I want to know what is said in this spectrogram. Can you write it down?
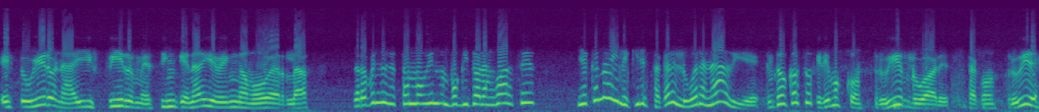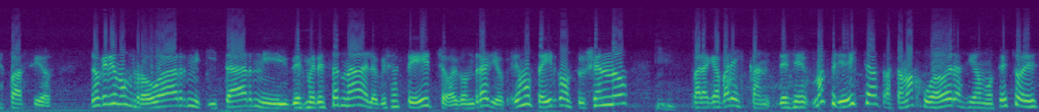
estuvieron ahí firmes sin que nadie venga a moverlas. De repente se están moviendo un poquito las bases y acá nadie le quiere sacar el lugar a nadie. En todo caso queremos construir lugares, o sea, construir espacios. No queremos robar, ni quitar, ni desmerecer nada de lo que ya esté hecho. Al contrario, queremos seguir construyendo para que aparezcan desde más periodistas hasta más jugadoras, digamos. Esto es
